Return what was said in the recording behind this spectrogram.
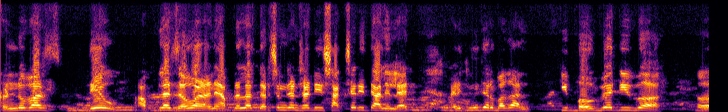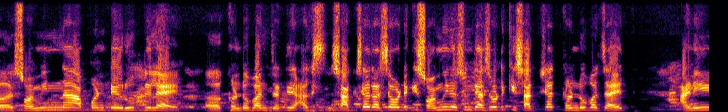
खंडोबा देव आपल्या जवळ आणि आपल्याला दर्शन देण्यासाठी साक्षात इथे आलेले आहेत. आणि तुम्ही जर बघाल की भव्य दिव्य स्वामींना आपण ते रूप दिलं आहे खंडोबांचं. ते अक्ष- साक्षात असं वाटतं की स्वामी नसून ते असं वाटतं की साक्षात खंडोबाच आहेत. आणि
